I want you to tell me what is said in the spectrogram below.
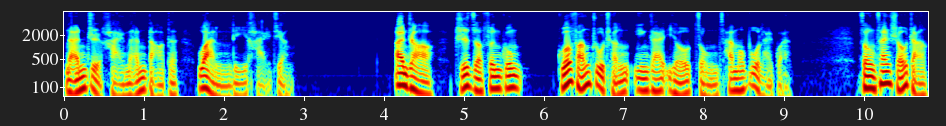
南至海南岛的万里海疆。按照职责分工，国防筑城应该由总参谋部来管，总参首长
